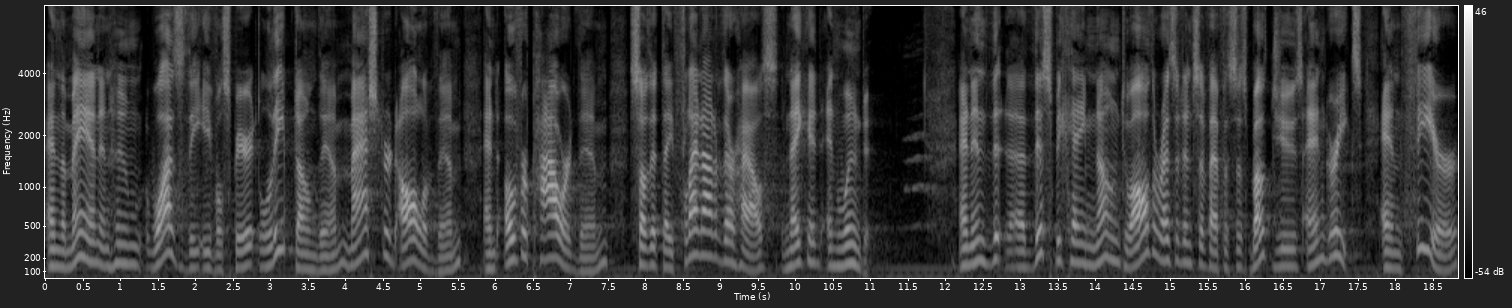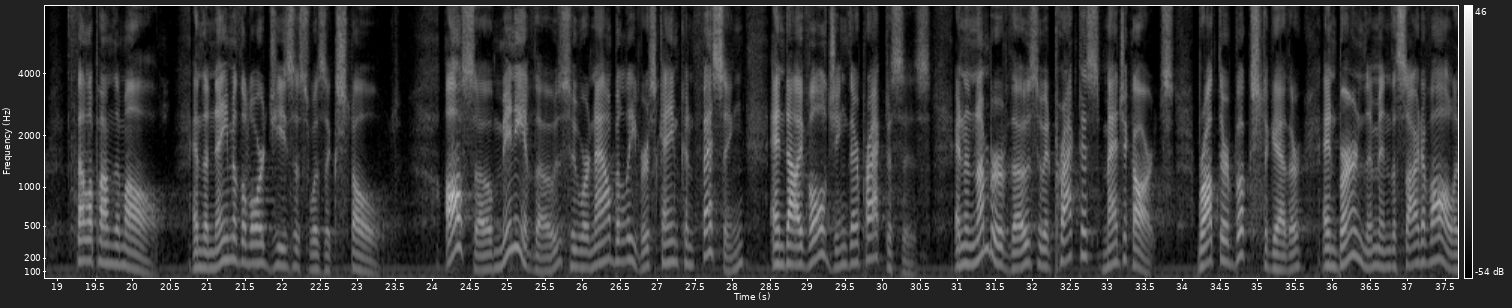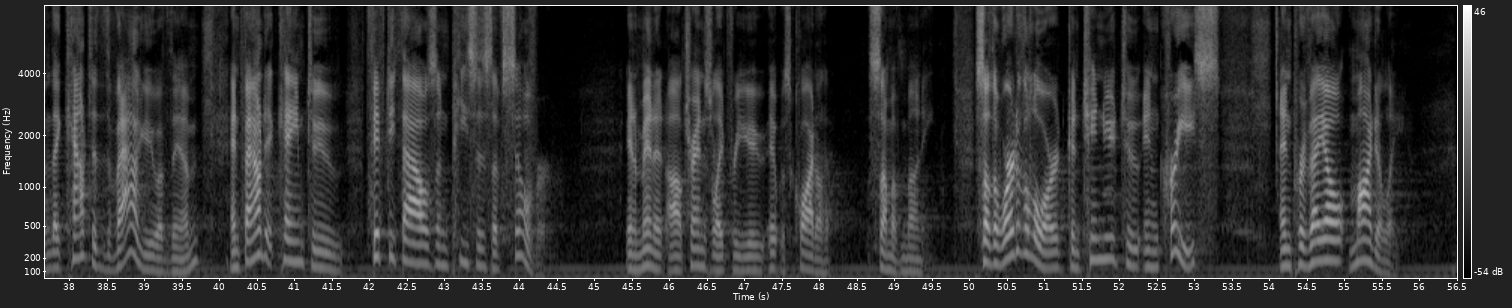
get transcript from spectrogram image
And the man in whom was the evil spirit leaped on them, mastered all of them, and overpowered them, so that they fled out of their house naked and wounded. And in uh, this became known to all the residents of Ephesus, both Jews and Greeks, and fear fell upon them all. And the name of the Lord Jesus was extolled. Also, many of those who were now believers came confessing and divulging their practices. And a number of those who had practiced magic arts brought their books together and burned them in the sight of all. And they counted the value of them and found it came to 50,000 pieces of silver. In a minute, I'll translate for you. It was quite a sum of money. So the word of the Lord continued to increase and prevail mightily.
